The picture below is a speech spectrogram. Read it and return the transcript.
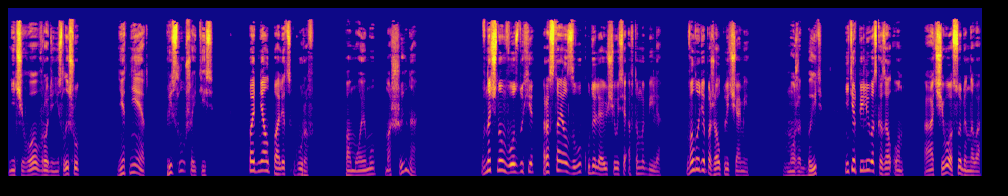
«Ничего, вроде не слышу». «Нет-нет, Прислушайтесь. Поднял палец Гуров. По-моему, машина. В ночном воздухе растаял звук удаляющегося автомобиля. Володя пожал плечами. Может быть, нетерпеливо сказал он. А чего особенного?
